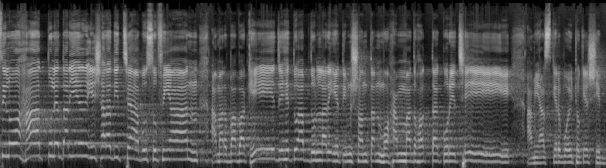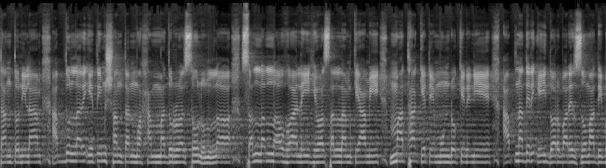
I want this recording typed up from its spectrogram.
ছিল, হাত তুলে দাঁড়িয়ে ইশারা দিচ্ছে আবু সুফিয়ান, আমার বাবাকে যেহেতু আবদুল্লাহর এতিম সন্তান মোহাম্মদ হত্যা করেছে, আমি আজকের বৈঠকে সিদ্ধান্ত নিলাম, আবদুল্লাহর এতিম সন্তান মোহাম্মদুর রসুল্লাহ সাল্লাহ আলহি ওয়াসাল্লামকে আমি মাথা কেটে মুন্ড কেনে নিয়ে আপনাদের এই দরবারে জমা দিব।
